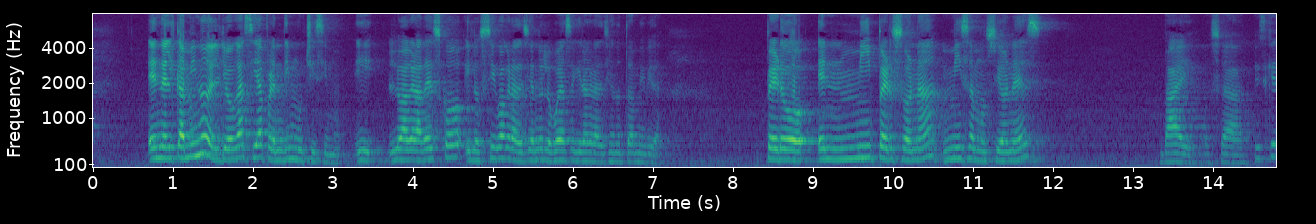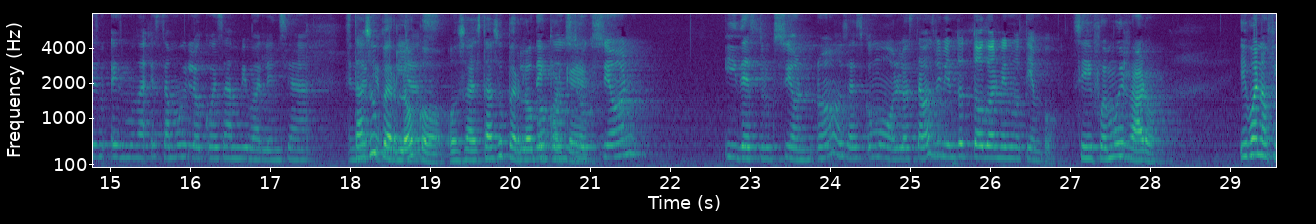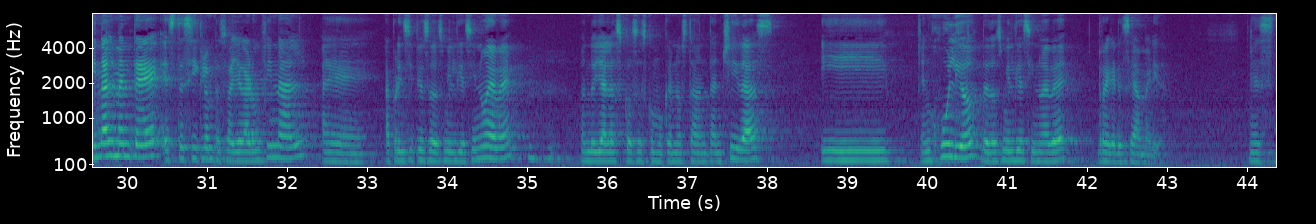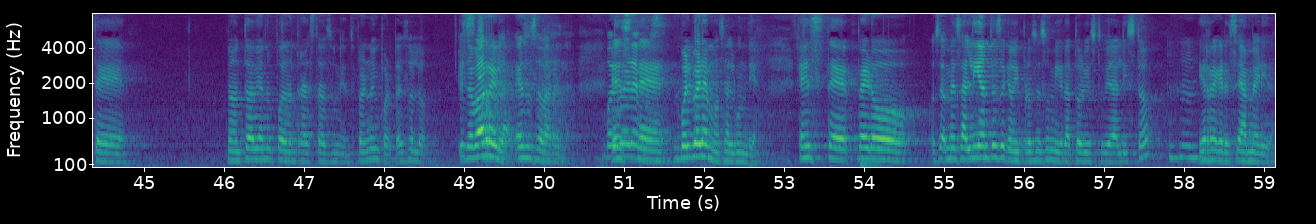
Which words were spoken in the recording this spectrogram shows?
en el camino del yoga sí aprendí muchísimo y lo agradezco y lo sigo agradeciendo y lo voy a seguir agradeciendo toda mi vida. Pero en mi persona, mis emociones, bye, o sea, Es que es, está muy loco esa ambivalencia. en está súper loco, o sea, está súper loco De porque... construcción y destrucción, ¿no? O sea, es como lo estabas viviendo todo al mismo tiempo. Sí, fue muy raro. Y bueno, finalmente este ciclo empezó a llegar a un final eh, a principios de 2019, cuando ya las cosas como que no estaban tan chidas. Y en julio de 2019 regresé a Mérida. Este, bueno, todavía no puedo entrar a Estados Unidos, pero no importa, eso lo se Eso- va a arreglar, eso se va a arreglar. Volveremos. Este, volveremos algún día. Este, pero, o sea, me salí antes de que mi proceso migratorio estuviera listo y regresé a Mérida.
